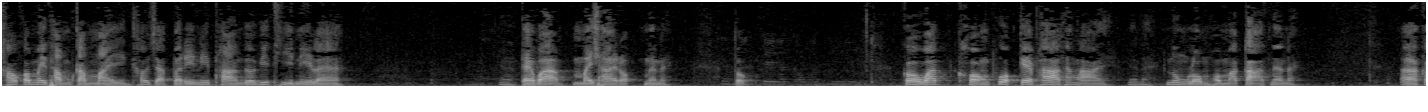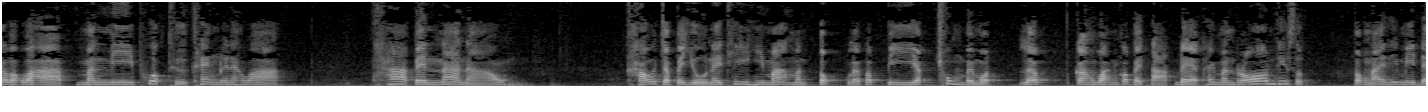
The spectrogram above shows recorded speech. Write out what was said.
เขาก็ไม่ทำกรรมใหม่ เขาจะปรินิพานด้วยวิธีนี้แหละ แต่ว่าไม่ใช่หรอกนั่นนะตกก็วัดของพวกแก้ผ้าทั้งหลายเนี่ยนะนุ่งลมห่มอากาศเนี่ยนะอ่าก็บอกว่ามันมีพวกถือแข่งด้วยนะว่า ถ้าเป็นหน้าหนาว เขาจะไปอยู่ในที่หิมะมันตก แล้วก็เปียกชุ่มไปหมด แล้วกลางวันก็ไปตากแดดให้มันร้อนที่สุด ตรงไหนที่มีแด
